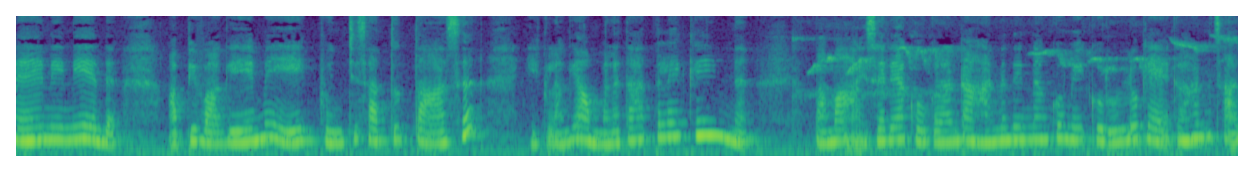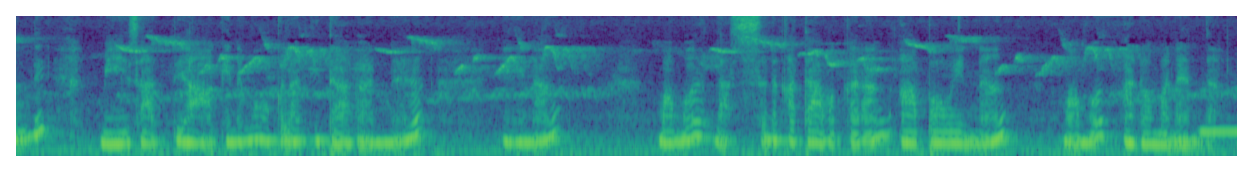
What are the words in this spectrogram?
නෑනේ නේද? අපි වගේම ඒ පුංචි සතුත් ආස ඒකලගේ අම්මලා තාත්තලා එක්ක ඉන්න. මම ආයිසරයක් ඕගලන්ට අහන්න දෙන්නම්කෝ මේ කුරුල්ලෝ කෑ ගහන සද්දේ. මේ සද්දය අහගෙනම ඕගලන් හිතාගන්න. එහෙනම් මම ලස්සන කතාවක් අරන් ආපහු එන්නම්. මම අනොම නැන්දා.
